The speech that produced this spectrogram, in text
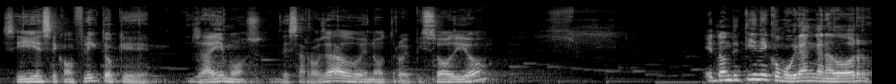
¿sí? Ese conflicto que ya hemos desarrollado en otro episodio, en donde tiene como gran ganador,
